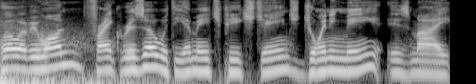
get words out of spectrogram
Hello, everyone. Frank Rizzo with the MHP Exchange. Joining me is my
